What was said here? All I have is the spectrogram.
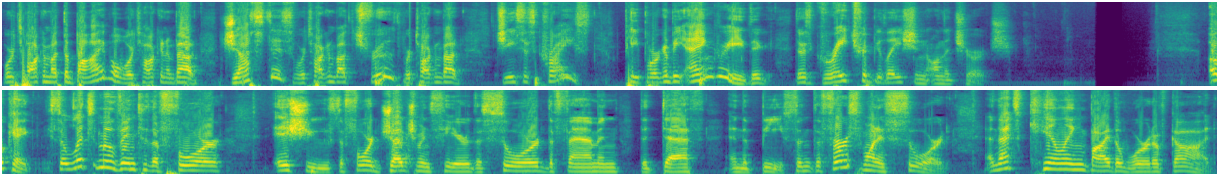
we're talking about the Bible, we're talking about justice, we're talking about truth, we're talking about Jesus Christ. People are going to be angry. There's great tribulation on the church. Okay, so let's move into the four issues, the four judgments here the sword, the famine, the death, and the beast. And the first one is sword, and that's killing by the word of God.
